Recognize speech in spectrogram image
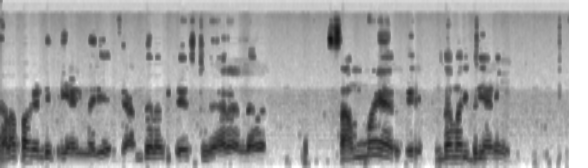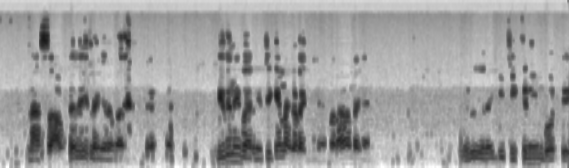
தலப்பாக்கட்டி பிரியாணி மாதிரியே இருக்கு. அந்த அளவுக்கு டேஸ்ட் வேற லெவல் செம்மையா இருக்கு. இந்த மாதிரி பிரியாணி நான் சாப்பிட்டதே இல்லைங்கிற மாதிரி. இதுலயும் பாருங்க சிக்கன்லாம் கிடக்குங்க. பரவாயில்லைங்க இருபது ரூபாய்க்கு சிக்கனையும் போட்டு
